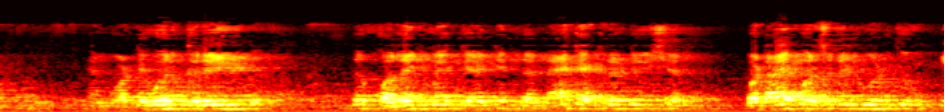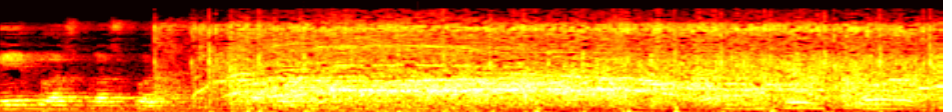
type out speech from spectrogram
And whatever grade the college may get in the NAAC accreditation, but I personally would give A plus plus plus. Thank you.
